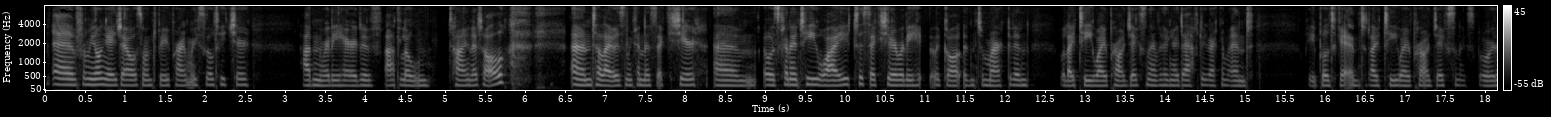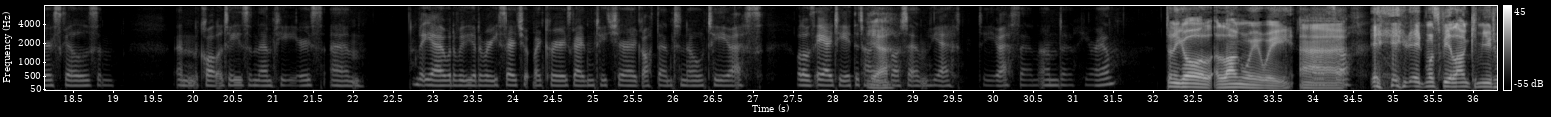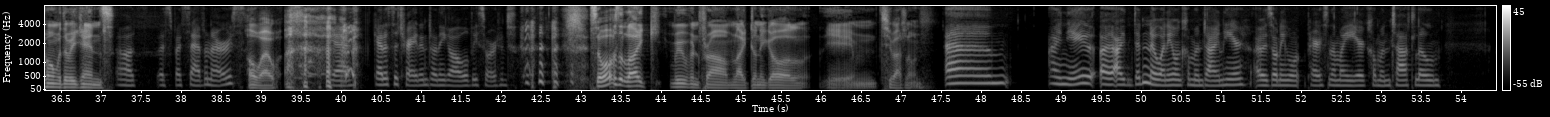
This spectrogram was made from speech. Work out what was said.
Um, from a young age, I always wanted to be a primary school teacher. Hadn't really heard of Athlone Town at all until I was in kind of sixth year. Um, I was kind of TY to sixth year, really like, got into marketing with like TY projects and everything. I definitely recommend people to get into like TY projects and explore their skills and and qualities in them few years. Um, but yeah, I would have did a research with my careers guidance teacher. I got then to know TUS. Well, I was AIT at the time, Yeah. but um, yeah, TUS then, and uh, here I am. Donegal, a long way away. Oh, Uh, it's it, it must be a long commute home at the weekends. Oh, it's, it's about seven hours. Oh, wow. yeah, get us a train in Donegal, we'll be sorted. So, what was it like moving from like Donegal um, to Athlone? Um, I knew I, I didn't know anyone coming down here. I was only one person in my year coming to Athlone,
